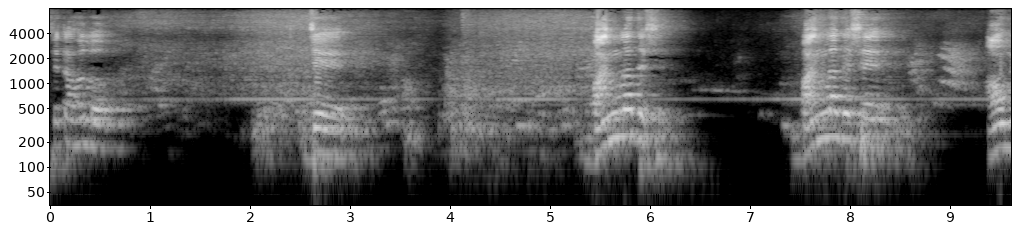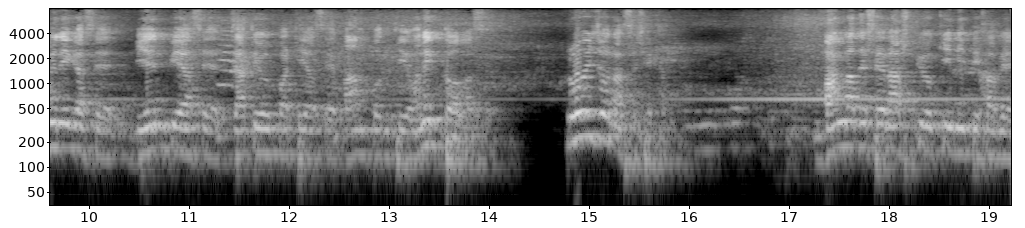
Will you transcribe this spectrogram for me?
সেটা হলো যে বাংলাদেশে বাংলাদেশে আওয়ামী লীগ আছে, বিএনপি আছে, জাতীয় পার্টি আছে, বামপন্থী অনেক দল আছে। প্রয়োজন আছে সেখানে। বাংলাদেশে রাষ্ট্রীয় কি নীতি হবে?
